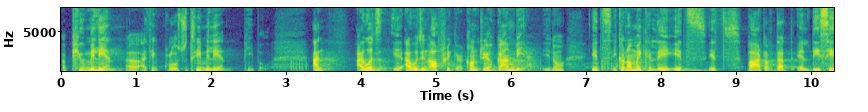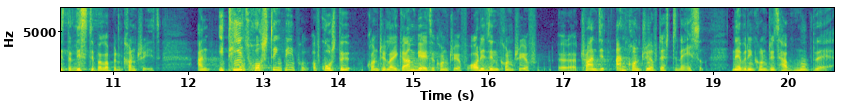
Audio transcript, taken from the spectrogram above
a few million, uh, I think close to 3 million people. And I was, I was in Africa, country of Gambia, you know. It's economically, it's, it's part of that LDCs, the least developing countries. And it is hosting people. Of course, the country like Gambia is a country of origin, country of uh, transit, and country of destination. Neighboring countries have moved there.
